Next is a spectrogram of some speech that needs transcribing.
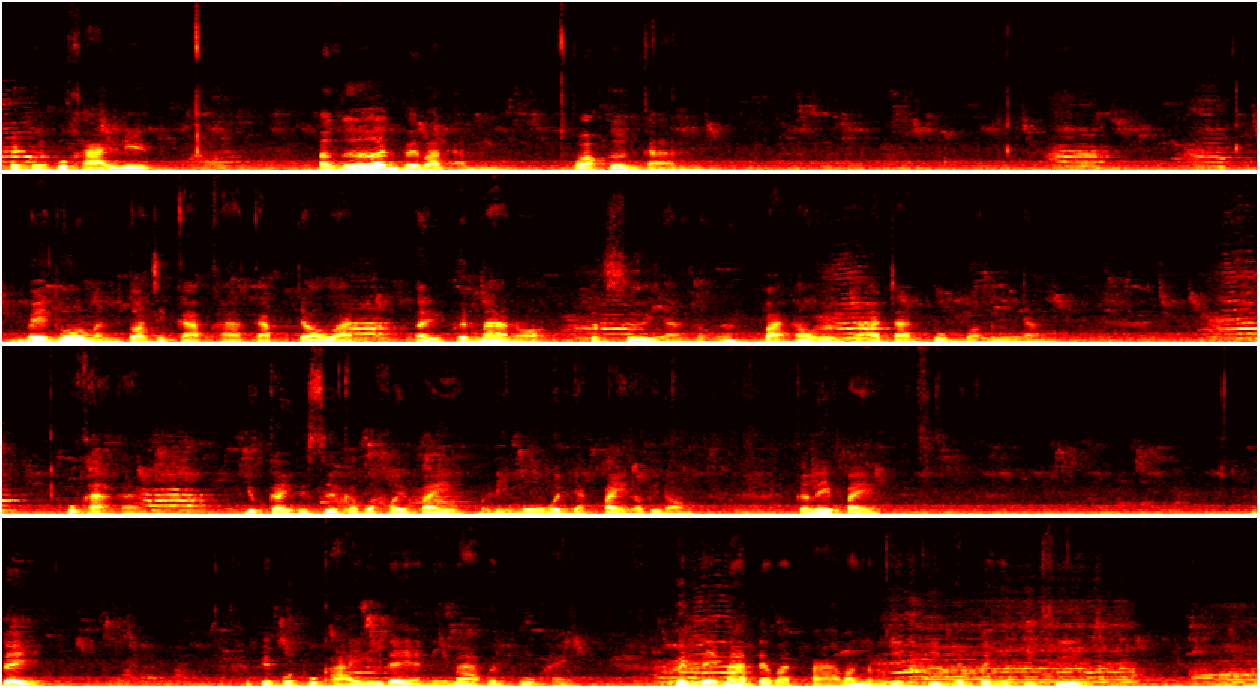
เป็นบุญผู้ขายเลยบังเอิญไปวัดอันก้อเกิงกันไปโทษมันตอนสิกลับค่ะกลับเจ้าอวาดไอ้ยเพิ่นมาเนาะ เพิ่นซื้อหยังหรอบ้านเฮาเอิ้นพระอาจารย์ตุ่มบ่หรือหยังผู้ค้ากันยู่ไกลซื่อก็บ่ค่อยไปบัดนี้มูเพิ่นอยากไปเนาะพี่น้องก็เลยไป ได้เป็นบุญผู้ขายหรือได้อันนี้มาเพิ่นผูกให้เพิ่นได้มาแต่วัดป่าวังน้ำเย็นที่เพิ่นไปเฮ็ดพิธี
